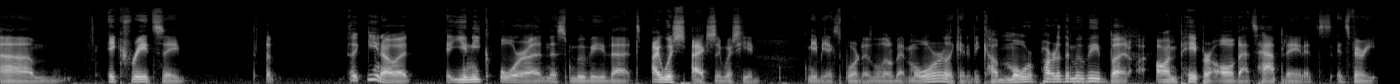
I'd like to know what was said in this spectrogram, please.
um it creates a, a, a you know, a, a unique aura in this movie that I wish I actually wish he had maybe explored it a little bit more, like it had become more part of the movie, but on paper all that's happening, it's it's very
